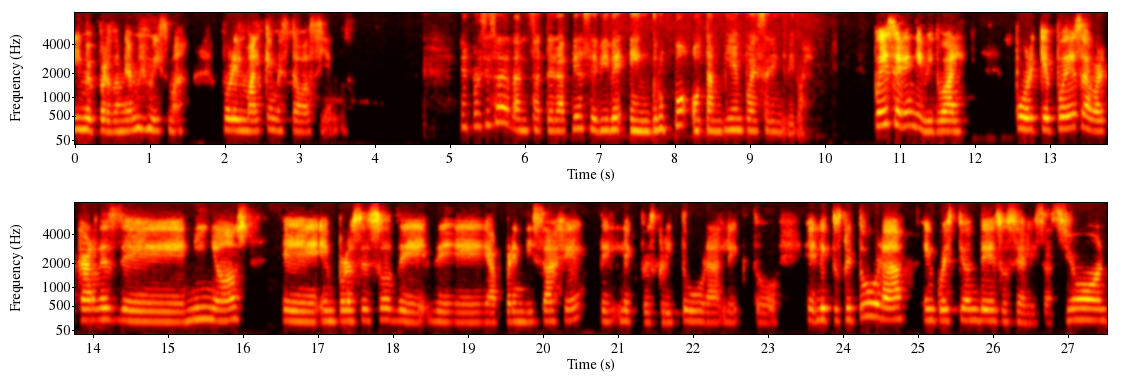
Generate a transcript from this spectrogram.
y me perdoné a mí misma por el mal que me estaba haciendo. ¿El proceso de danzaterapia se vive en grupo o también puede ser individual? Puede ser individual, porque puedes abarcar desde niños, eh, en proceso de, aprendizaje de lectoescritura, lecto, eh, lectoescritura, en cuestión de socialización,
